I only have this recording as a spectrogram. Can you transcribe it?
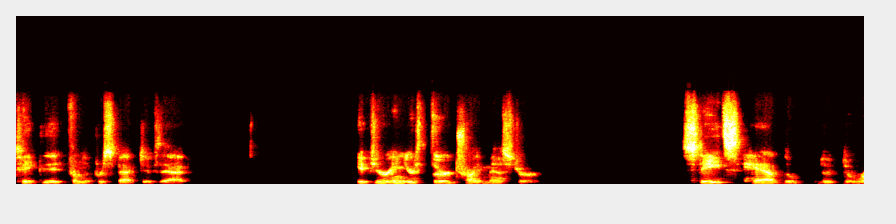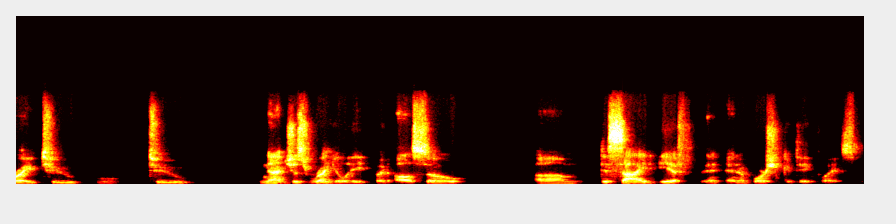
take it from the perspective that if you're in your third trimester, states have the, the, the right to to not just regulate, but also um, decide if an abortion could take place.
